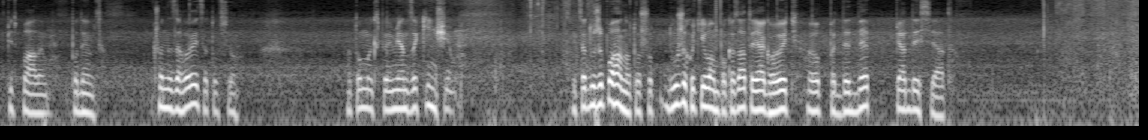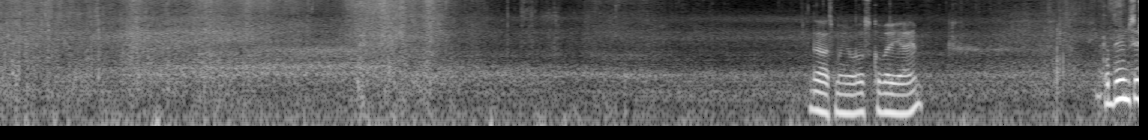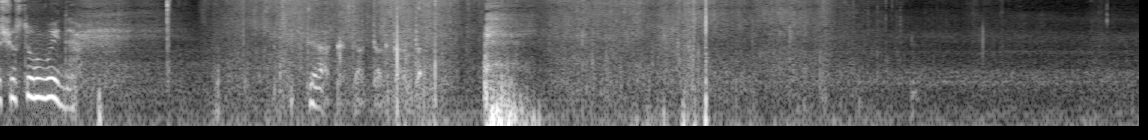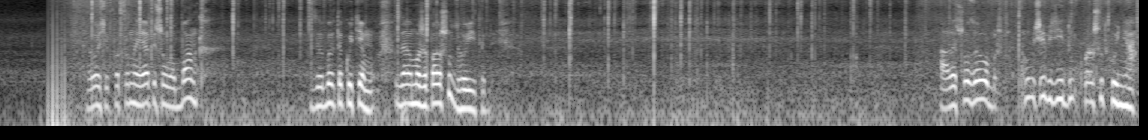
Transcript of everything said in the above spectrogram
підпалимо. Подивимося. Якщо не загориться, то все. На тому експеримент закінчуємо. І це дуже погано, тому що дуже хотів вам показати, як горить ПДД 50. Зараз ми його розковиряємо. Подивимося, що з цього вийде. Так, так, так, так, так. Коротше, пацани, я пішов в банк, зробив таку тему. Зараз може парашут згоріти. Але що за образ? Лучше відійду, парашут хуйня.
